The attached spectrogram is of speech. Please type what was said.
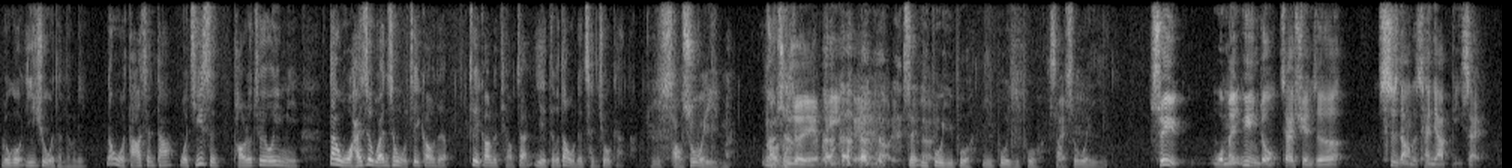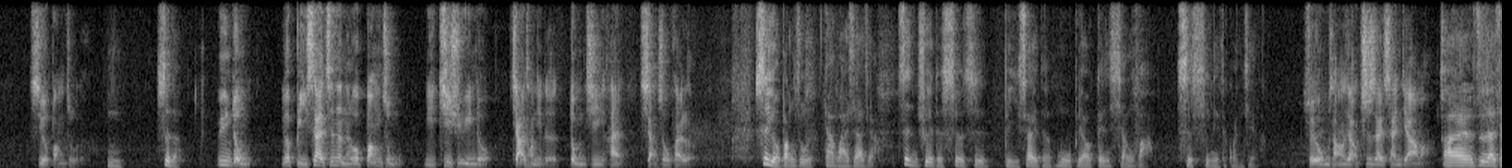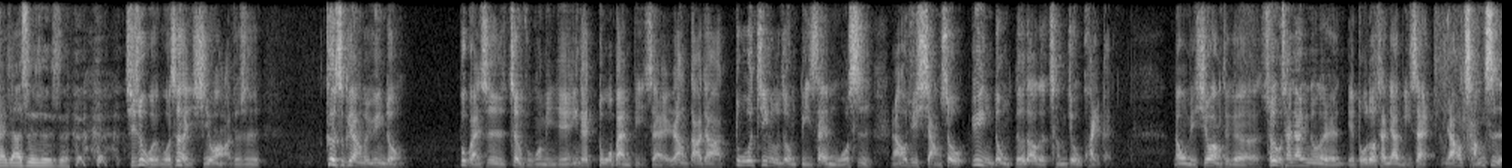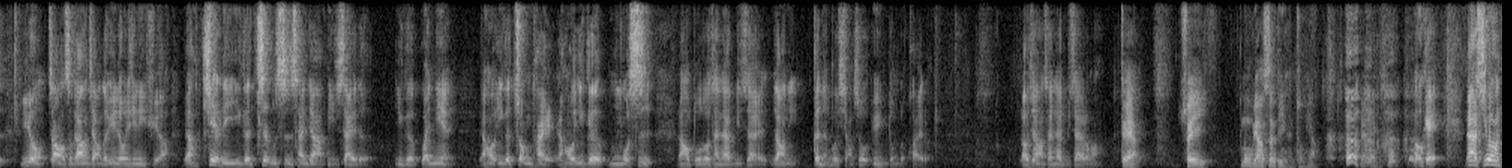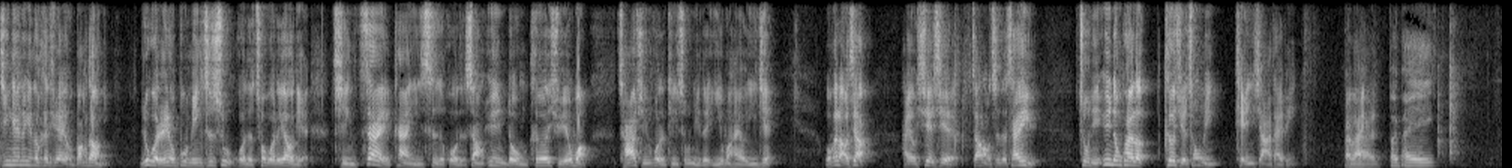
如果依据我的能力，那我达成它，我即使跑了最后一名，但我还是完成我最高的最高的挑战，也得到我的成就感了。就是少输为赢嘛。跑输就也不赢，对，有道理。所以一步一步，一步一步，少输为赢。所以我们运动在选择适当的参加比赛是有帮助的。嗯是的，运动，有比赛真的能够帮助你继续运动，加强你的动机和享受快乐。是有帮助的，但我还是要讲，正确的设置比赛的目标跟想法是心理的关键所以我们常常讲志在参加嘛。哎，志在参加，是是是，其实我我是很希望啊，就是各式各样的运动，不管是政府或民间，应该多办比赛，让大家多进入这种比赛模式，然后去享受运动得到的成就快感。那我们也希望这个所有参加运动的人也多多参加比赛，然后尝试运用张老师刚刚讲的运动心理学啊，然后建立一个正式参加比赛的一个观念，然后一个状态，然后一个模式，然后多多参加比赛，让你更能够享受运动的快乐。老将参加比赛了吗？对啊，所以目标设定很重要。OK，那希望今天的运动科学有帮到你。如果仍有不明之处或者错过的要点，请再看一次，或者上运动科学网查询或者提出你的疑问还有意见。我跟老将还有谢谢张老师的参与，祝你运动快乐，科学聪明，天下太平。拜拜拜拜。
